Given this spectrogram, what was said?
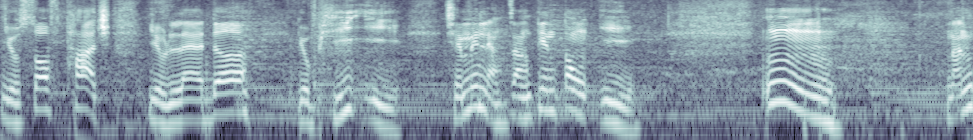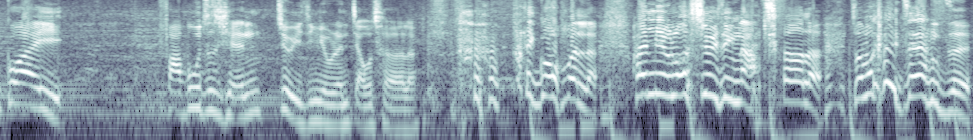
有 soft touch，有 leather，有皮椅，前面两张电动椅，嗯，难怪。发布之前就已经有人交车了，太过分了，还没有落就已经拿车了，怎么可以这样子？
